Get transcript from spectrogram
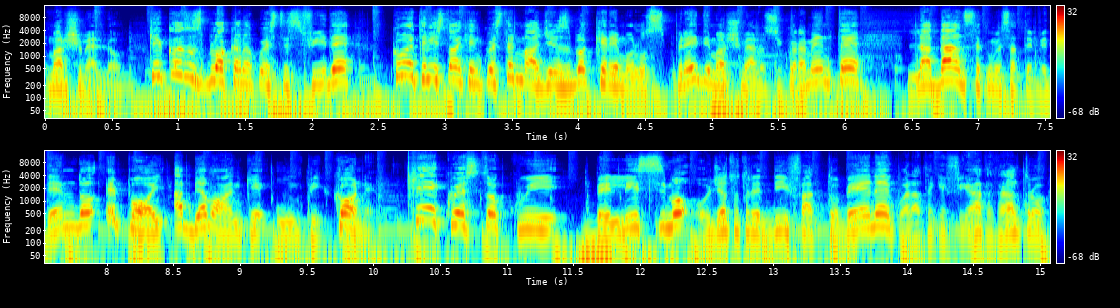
Marshmallow. Che cosa sbloccano queste sfide? Come avete visto anche in questa immagine sbloccheremo lo spray di Marshmallow sicuramente, la danza come state vedendo e poi abbiamo anche un piccone. Che è questo qui, bellissimo, oggetto 3D fatto bene, guardate che figata, tra l'altro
